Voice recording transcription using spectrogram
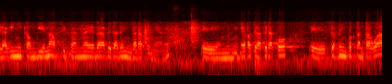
eraginik handiena oksitanera beraren garapenean. Eh? E, errate baterako e, zer da importantagoa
